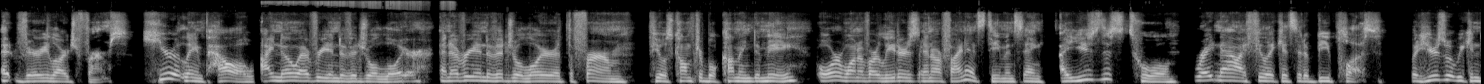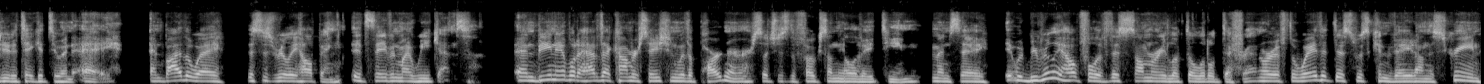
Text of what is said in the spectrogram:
at very large firms. Here at Lane Powell, I know every individual lawyer, and every individual lawyer at the firm feels comfortable coming to me or one of our leaders in our finance team and saying, I use this tool. Right now, I feel like it's at a B plus but here's what we can do to take it to an A. And by the way, this is really helping. It's saving my weekends. And being able to have that conversation with a partner, such as the folks on the Elevate team, and say, it would be really helpful if this summary looked a little different, or if the way that this was conveyed on the screen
